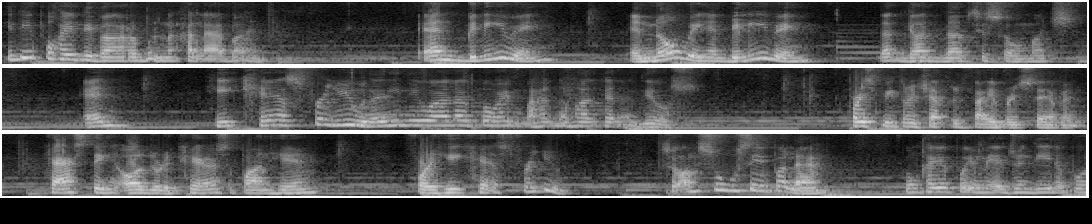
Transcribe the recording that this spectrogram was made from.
Hindi po kayo devourable ng kalaban. And believing, and knowing and believing that God loves you so much. And He cares for you. Naniniwala po kayo, mahal na mahal ka ng Diyos. 1 Peter chapter 5 verse 7. Casting all your cares upon Him, for He cares for you. So ang susi pala kung kayo po ay medyo hindi na po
